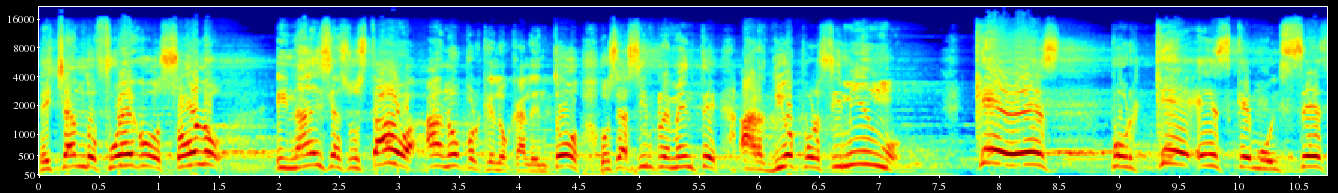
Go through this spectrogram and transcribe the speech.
echando fuego solo y nadie se asustaba. Ah, no, porque lo calentó. O sea, simplemente ardió por sí mismo. ¿Qué es? ¿Por qué es que Moisés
